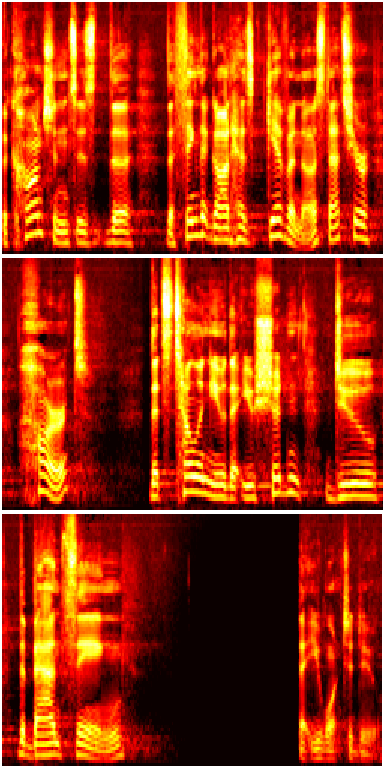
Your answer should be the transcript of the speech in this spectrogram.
The conscience is the, the thing that God has given us. That's your heart that's telling you that you shouldn't do the bad thing that you want to do.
